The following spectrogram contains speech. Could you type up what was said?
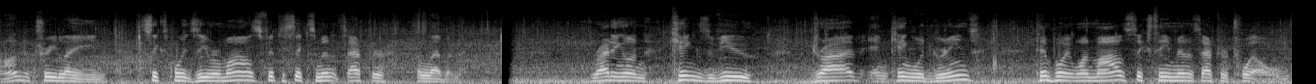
On to Tree Lane. 6.0 miles, 56 minutes after 11. Riding on Kings View Drive in Kingwood Greens, 10.1 miles, 16 minutes after 12.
